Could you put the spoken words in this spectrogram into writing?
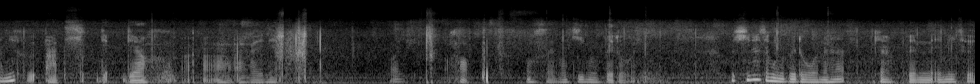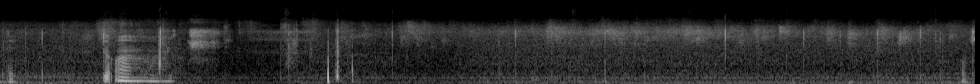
อันนี้คืออัดสเดี๋ยวเดี๋ยวอะไรเนี่ยเฮ้ยอ๋อสงสัยเมื่อกี้มือไปโดน เมื่อกี้น่าจะมือไปโดนนะฮะ อยากเป็นไอ้นี่เฉยเลย เดี๋ยวอ่าโอเค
